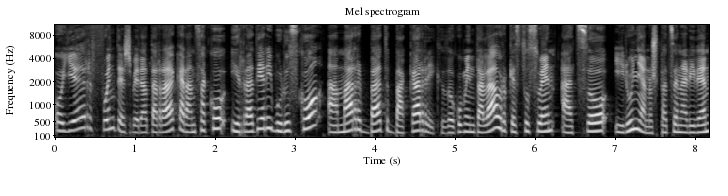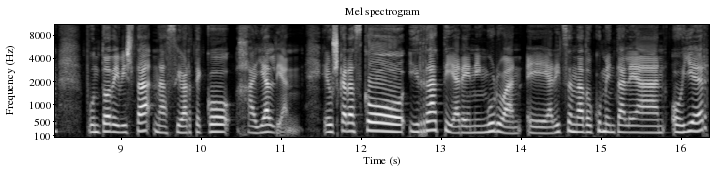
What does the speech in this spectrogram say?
Oier Fuentes Beratarrak arantzako irratiari buruzko amar bat bakarrik dokumentala aurkeztu zuen atzo iruñan ospatzen ari den punto de vista nazioarteko jaialdian. Euskarazko irratiaren inguruan e, aritzen da dokumentalean Oier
